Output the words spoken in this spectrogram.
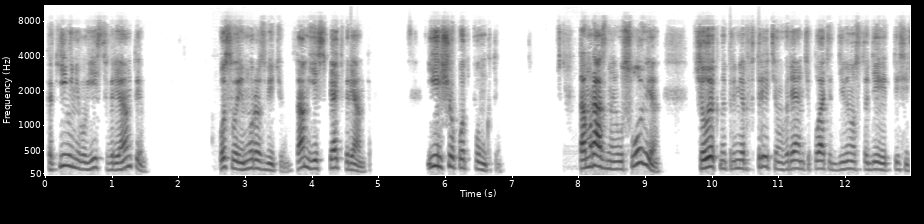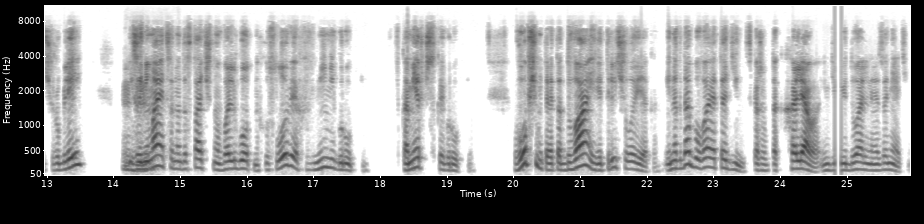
какие у него есть варианты по своему развитию. Там есть пять вариантов. И еще подпункты. Там разные условия. Человек, например, в третьем варианте платит 99 тысяч рублей угу. и занимается на достаточно вольготных условиях в мини-группе, в коммерческой группе. В общем-то, это два или три человека. Иногда бывает один, скажем так, халява, индивидуальное занятие.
